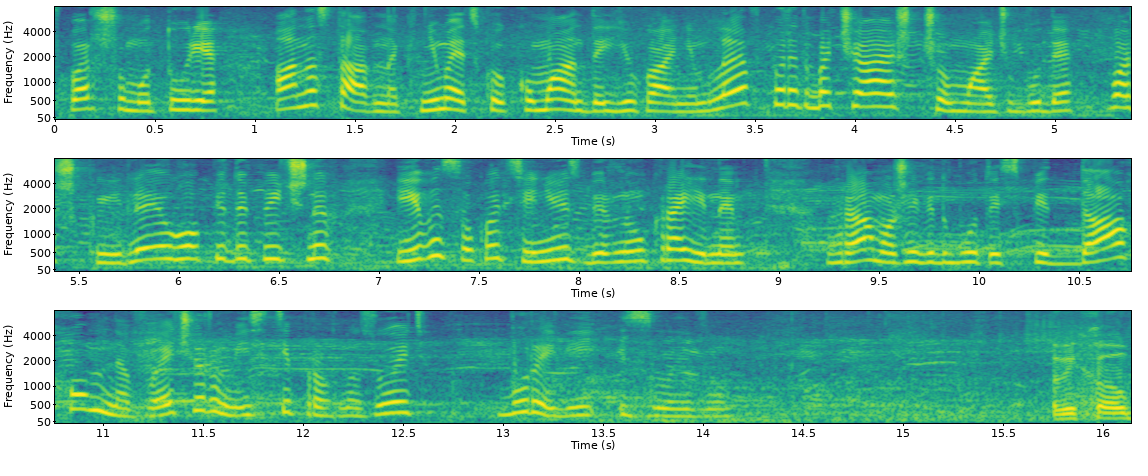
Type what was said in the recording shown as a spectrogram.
в першому турі. А наставник німецької команди Юганім Лев передбачає, що матч буде важкий для його підопічних і високо оцінює збірну України. Гра може відбутись під дахом. На вечір у місті прогнозують буревій і зливу. We hope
